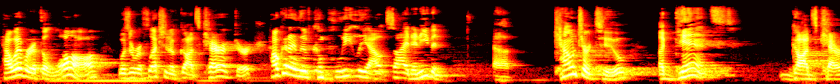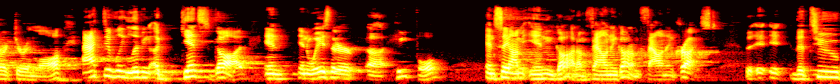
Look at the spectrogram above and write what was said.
However, if the law was a reflection of God's character, how could I live completely outside and even uh, counter to, against God's character and law, actively living against God in, in ways that are uh, hateful, and say, I'm in God, I'm found in God, I'm found in Christ? It, it, the two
